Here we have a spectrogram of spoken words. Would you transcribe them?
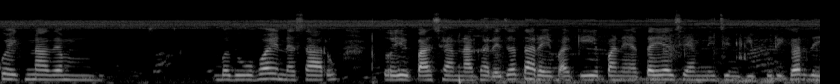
કોઈકના એમ બધું હોય ને સારું, તો એ પાછા એમના ઘરે જતા રહે. બાકી એ પણ તૈયાર છે, એમની જિંદગી પૂરી કરી દે.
